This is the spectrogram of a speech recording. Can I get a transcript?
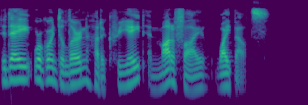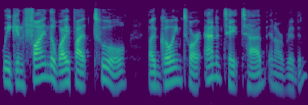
Today, we're going to learn how to create and modify wipeouts. We can find the wipeout tool by going to our Annotate tab in our ribbon,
